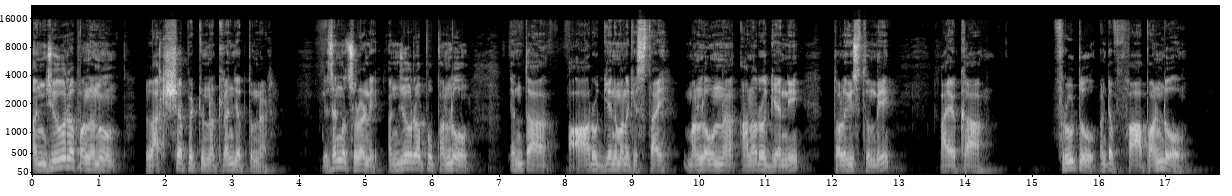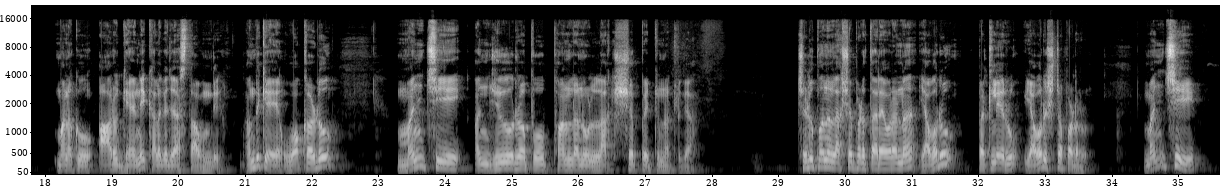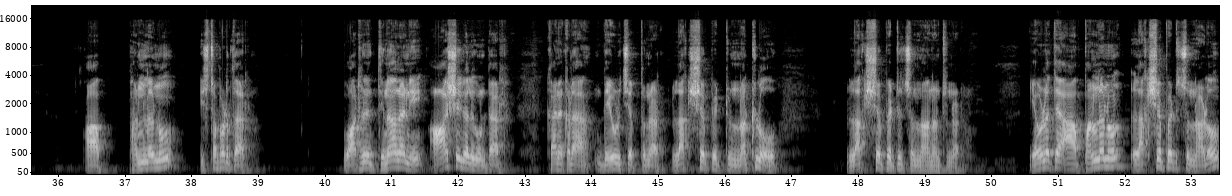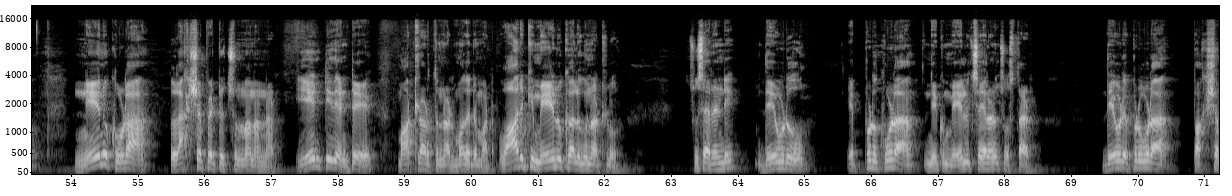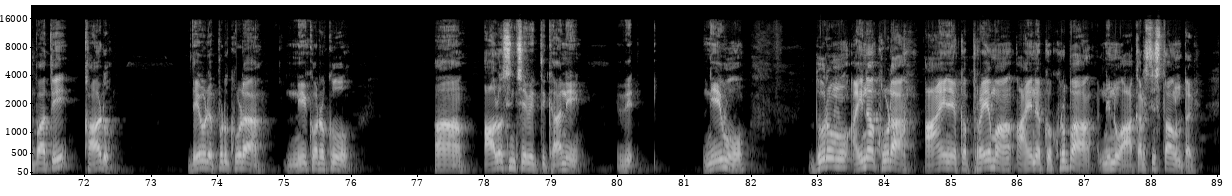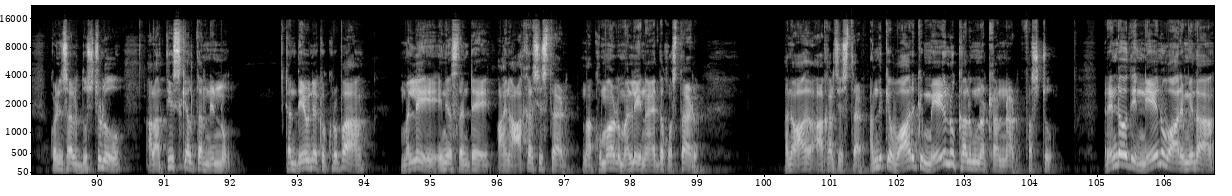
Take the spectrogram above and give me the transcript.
అంజూర పండ్లను లక్ష్య పెట్టినట్లు అని చెప్తున్నాడు. నిజంగా చూడండి అంజూరపు పండ్లు ఎంత ఆరోగ్యాన్ని మనకి ఇస్తాయి మనలో ఉన్న అనారోగ్యాన్ని తొలగిస్తుంది. ఆ యొక్క ఫ్రూటు అంటే ఆ పండు మనకు ఆరోగ్యాన్ని కలగజేస్తూ ఉంది. అందుకే ఒకడు మంచి అంజూరపు పండ్లను లక్ష్య పెట్టినట్లుగా. చెడు పనులు లక్ష్య పెడతారు ఎవరన్నా? ఎవరు పెట్టలేరు ఎవరు ఇష్టపడరు. మంచి ఆ పండ్లను ఇష్టపడతారు. వాటిని తినాలని ఆశ కలిగి ఉంటారు. కానీ అక్కడ దేవుడు చెప్తున్నాడు లక్ష్య పెట్టున్నట్లు లక్ష్య పెట్టుచున్నాను అంటున్నాడు ఎవడైతే ఆ పనులను లక్ష్య పెట్టుచున్నాడో నేను కూడా లక్ష్య పెట్టుచున్నాను అన్నాడు ఏంటిది అంటే మాట్లాడుతున్నాడు మొదటి మాట. వారికి మేలు కలుగునట్లు. చూశారండి? దేవుడు ఎప్పుడు కూడా నీకు మేలు చేయాలని చూస్తాడు. దేవుడు ఎప్పుడు కూడా పక్షపాతి కాడు. దేవుడు ఎప్పుడు కూడా నీ కొరకు ఆలోచించే వ్యక్తి కానీ నీవు దూరము అయినా కూడా ఆయన యొక్క ప్రేమ ఆయన యొక్క కృప నిన్ను ఆకర్షిస్తూ ఉంటుంది. కొన్నిసార్లు దుష్టుడు అలా తీసుకెళ్తాను నిన్ను. కానీ దేవుని యొక్క కృప మళ్ళీ ఏం చేస్తుందంటే ఆయన ఆకర్షిస్తాడు. నా కుమారుడు మళ్ళీ నా యొద్దకు వస్తాడు అని ఆకర్షిస్తాడు. అందుకే వారికి మేలు కలుగునట్లు అన్నాడు ఫస్ట్. రెండవది నేను వారి మీద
